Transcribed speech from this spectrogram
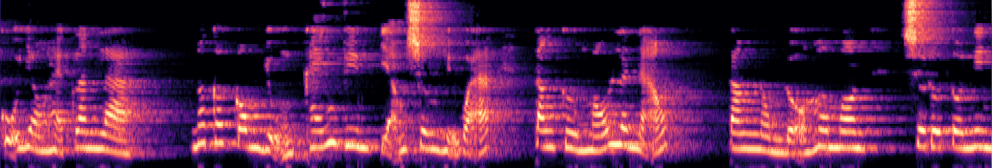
của dầu hạt lanh là nó có công dụng kháng viêm giảm sưng hiệu quả, tăng cường máu lên não, tăng nồng độ hormone serotonin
